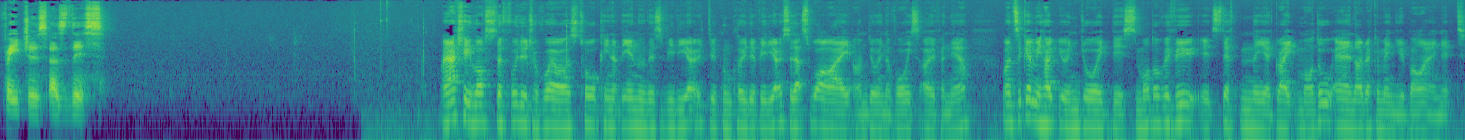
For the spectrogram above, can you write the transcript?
features as this. I actually lost the footage of where I was talking at the end of this video to conclude the video, so that's why I'm doing a voiceover now. Once again, we hope you enjoyed this model review. It's definitely a great model, and I recommend you buying it.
